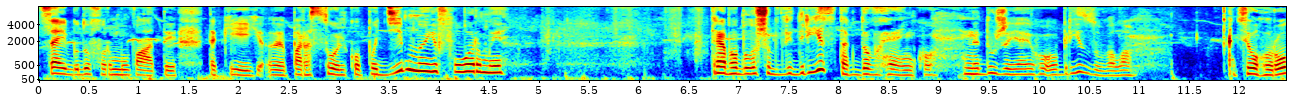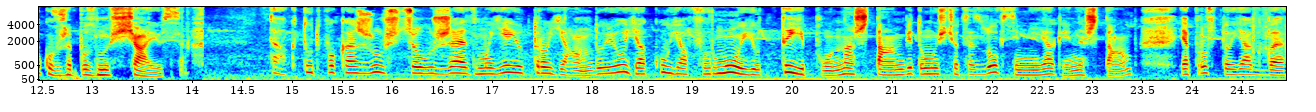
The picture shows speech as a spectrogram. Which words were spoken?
цей буду формувати такий е, парасолькоподібної форми. Треба було, щоб відріс так довгенько. Не дуже я його обрізувала. Цього року вже познущаюся. Так, тут покажу, що вже з моєю трояндою, яку я формую типу на штамбі, тому що це зовсім ніякий не штамп. Я просто якби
